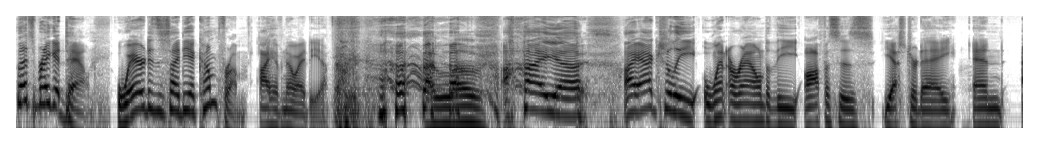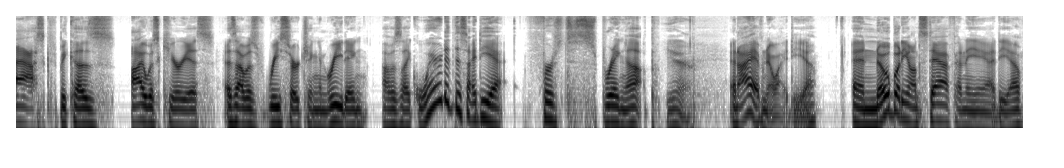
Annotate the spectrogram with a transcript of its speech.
let's break it down. Where did this idea come from? I have no idea. I love. I uh, This. I actually went around the offices yesterday and asked because I was curious as I was researching and reading. I was like, where did this idea first spring up? Yeah. And I have no idea. And nobody on staff had any idea.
